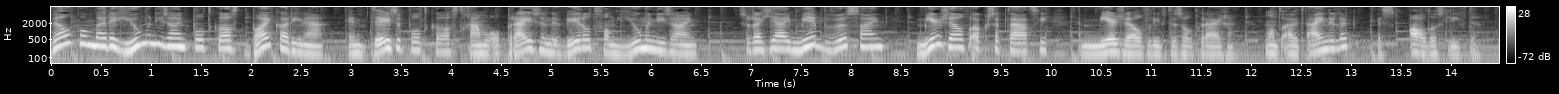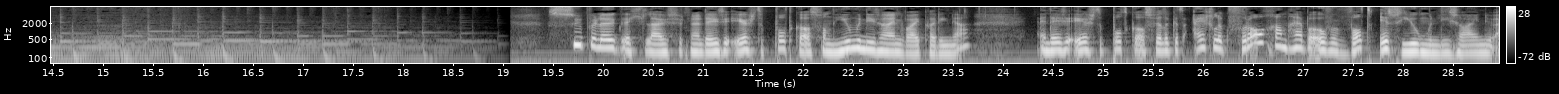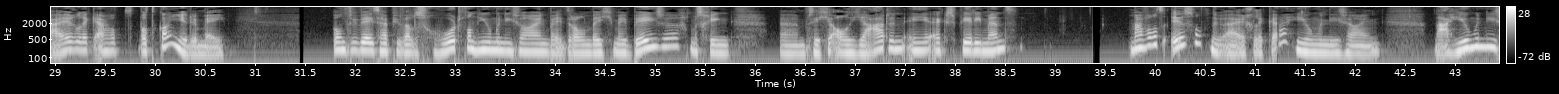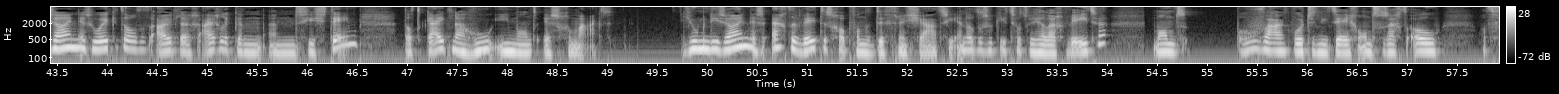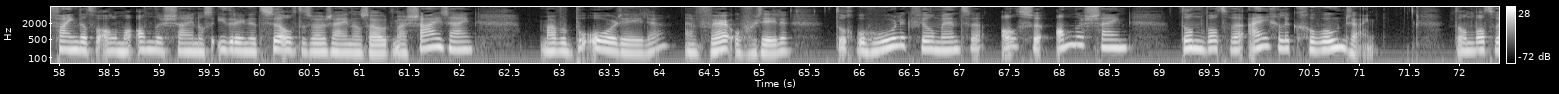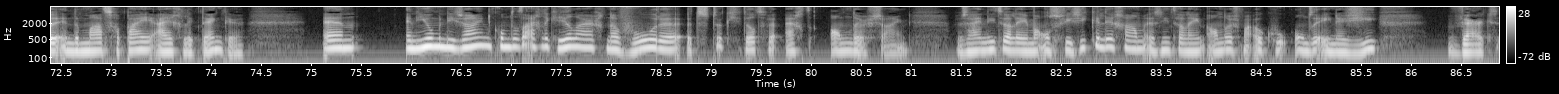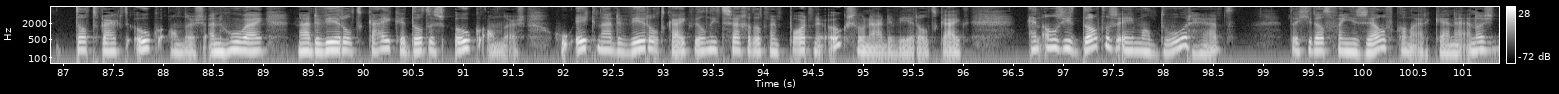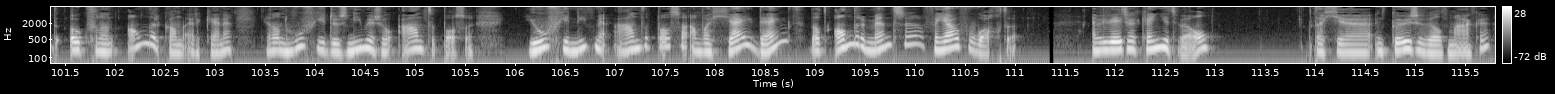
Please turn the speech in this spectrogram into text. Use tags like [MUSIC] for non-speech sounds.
Welkom bij de Human Design Podcast by Carina. In deze podcast gaan we op reis in de wereld van Human Design, zodat jij meer bewustzijn, meer zelfacceptatie en meer zelfliefde zal krijgen. Want uiteindelijk is alles liefde. Superleuk dat je luistert naar deze eerste podcast van Human Design by Carina. In deze eerste podcast wil ik het eigenlijk vooral gaan hebben over wat is human design nu eigenlijk en wat, wat kan je ermee? Want wie weet heb je wel eens gehoord van human design, ben je er al een beetje mee bezig. Misschien um, zit je al jaren in je experiment. Maar wat is dat nu eigenlijk, hè, human design? Nou, human design is hoe ik het altijd uitleg, eigenlijk een, een systeem dat kijkt naar hoe iemand is gemaakt. Human design is echt de wetenschap van de differentiatie. En dat is ook iets wat we heel erg weten. Want hoe vaak wordt er niet tegen ons gezegd: Oh, wat fijn dat we allemaal anders zijn. Als iedereen hetzelfde zou zijn, dan zou het maar saai zijn. Maar we beoordelen en veroordelen toch behoorlijk veel mensen als ze anders zijn dan wat we eigenlijk gewoon zijn. Dan wat we in de maatschappij eigenlijk denken. En in human design komt dat eigenlijk heel erg naar voren, het stukje dat we echt anders zijn. We zijn niet alleen maar ons fysieke lichaam is niet alleen anders, maar ook hoe onze energie werkt. Dat werkt ook anders. En hoe wij naar de wereld kijken, dat is ook anders. Hoe ik naar de wereld kijk, wil niet zeggen dat mijn partner ook zo naar de wereld kijkt. En als je dat dus eenmaal doorhebt, dat je dat van jezelf kan erkennen. En als je het ook van een ander kan erkennen, ja, dan hoef je dus niet meer zo aan te passen. Je hoeft je niet meer aan te passen aan wat jij denkt dat andere mensen van jou verwachten. En wie weet herken je het wel, dat je een keuze wilt maken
